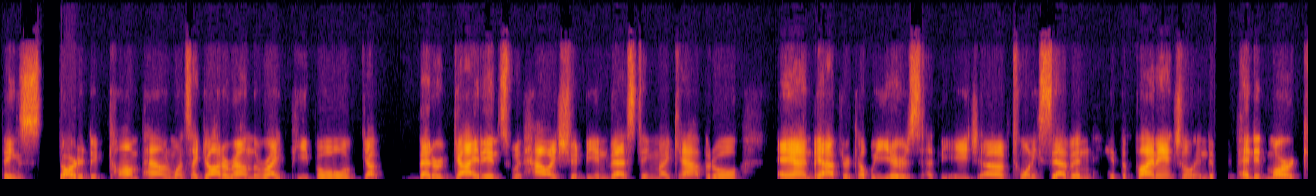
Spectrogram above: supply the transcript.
things started to compound once I got around the right people, got better guidance with how I should be investing my capital. And yeah, after a couple years, at the age of 27, hit the financial independent mark.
